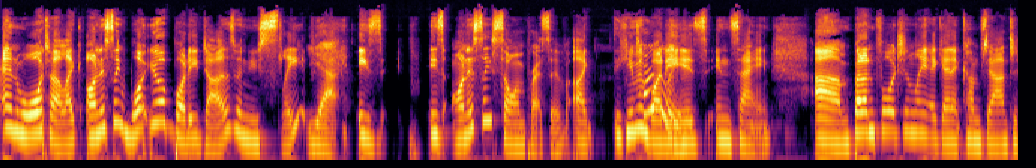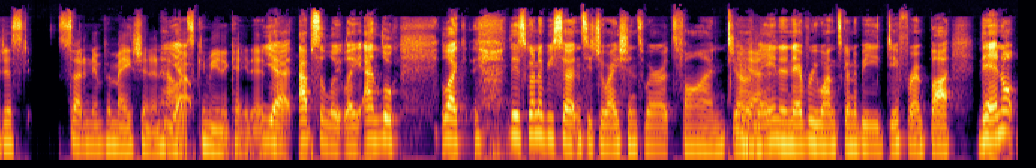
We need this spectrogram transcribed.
and water. Like honestly, what your body does when you sleep yeah. is is honestly so impressive. Like the human body is insane. Um, but unfortunately, again, it comes down to just certain information and how Yeah. it's communicated. Yeah, absolutely. And look, like there's going to be certain situations where it's fine. Do you know what I mean? And everyone's going to be different, but they're not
